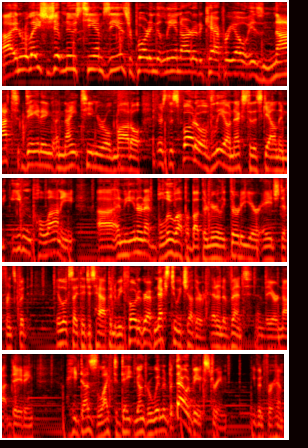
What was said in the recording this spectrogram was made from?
Uh, in relationship news, TMZ is reporting that Leonardo DiCaprio is not dating a 19 year old model. There's this photo of Leo next to this gal named Eden Polani, uh, and the internet blew up about their nearly 30 year age difference, but it looks like they just happened to be photographed next to each other at an event, and they are not dating. He does like to date younger women, but that would be extreme, even for him.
